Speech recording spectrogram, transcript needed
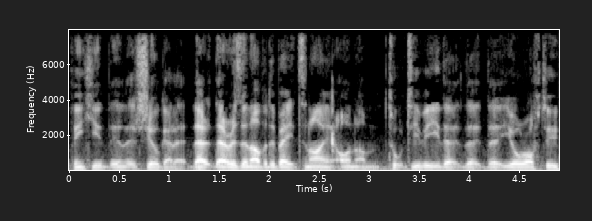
thinking that she'll get it. There, there is another debate tonight on um, Talk TV that, that, that, you're off to,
